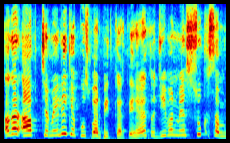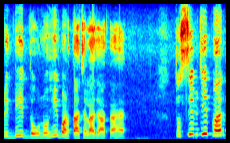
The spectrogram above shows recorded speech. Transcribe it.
अगर आप चमेली के पुष्प अर्पित करते हैं तो जीवन में सुख, समृद्धि दोनों ही बढ़ता चला जाता है। तो शिव जी पर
